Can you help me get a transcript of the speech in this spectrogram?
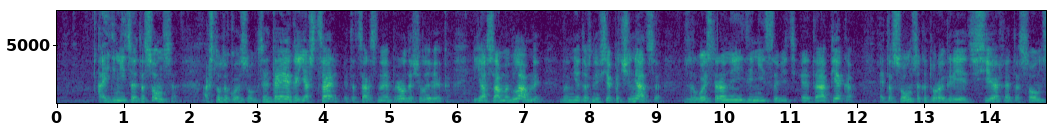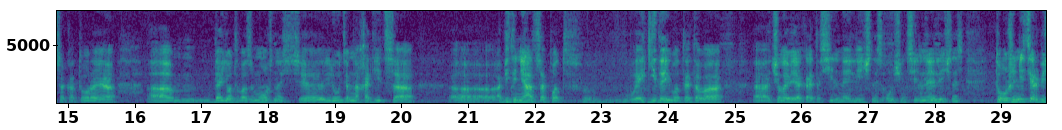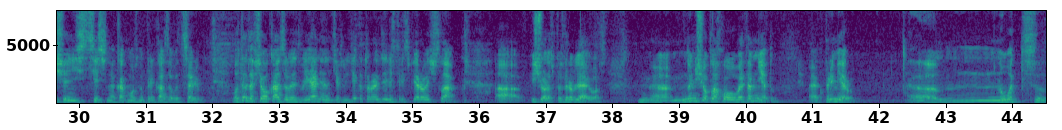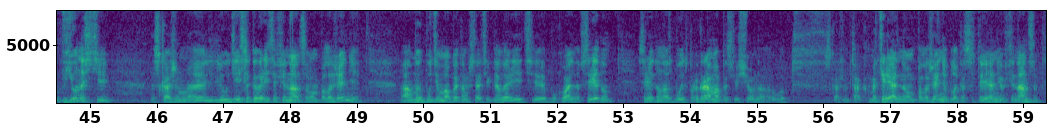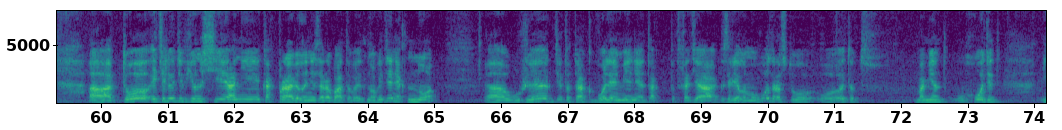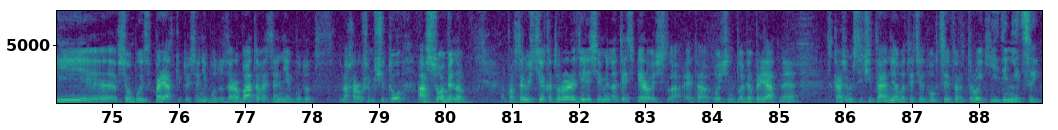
а единица это Солнце. А что такое солнце? Это эго. Я ж царь, это царственная природа человека. Я самый главный, вы мне должны все подчиняться. С другой стороны, единица ведь это опека. Это солнце, которое греет всех, это солнце, которое э, дает возможность э, людям находиться, объединяться под эгидой вот этого э, человека. Это сильная личность, очень сильная личность тоже не терпящая, естественно, как можно приказывать царю. Вот это все оказывает влияние на тех людей, которые родились 31 числа. А, еще раз поздравляю вас. Но ничего плохого в этом нету. К примеру, ну вот в юности, скажем, люди, если говорить о финансовом положении, а мы будем об этом, кстати, говорить буквально в среду. В среду у нас будет программа, посвященная вот скажем так, материальному положению, благосостоянию, финансам, а, то эти люди в юности, они, как правило, не зарабатывают много денег, но а, уже где-то так, более-менее, так, подходя к зрелому возрасту, этот момент уходит, и все будет в порядке. То есть они будут зарабатывать, они будут на хорошем счету, особенно, повторюсь, те, которые родились именно 31 числа. Это очень благоприятная скажем, сочетание вот этих двух цифр тройки единицы.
